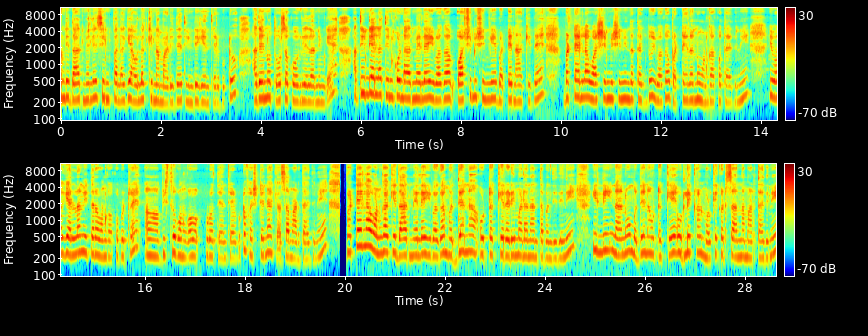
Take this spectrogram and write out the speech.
ರಂಗೋಲೆಲ್ಲ ಹಾಕ್ಕೊಂಡಿದ್ದಾದಮೇಲೆ ಸಿಂಪಲ್ಲಾಗಿ ಅವಲಕ್ಕಿನ ಮಾಡಿದೆ ತಿಂಡಿಗೆ ಅಂತ ಹೇಳ್ಬಿಟ್ಟು. ಅದೇನು ತೋರ್ಸೋಕೆ ಹೋಗಲಿಲ್ಲ ನಿಮಗೆ. ಆ ತಿಂಡಿ ಎಲ್ಲ ತಿನ್ಕೊಂಡಾದ್ಮೇಲೆ ಇವಾಗ ವಾಷಿಂಗ್ ಮಿಷಿನ್ಗೆ ಬಟ್ಟೆನ ಹಾಕಿದ್ದೆ. ಬಟ್ಟೆ ಎಲ್ಲ ವಾಷಿಂಗ್ ಮಿಷಿನಿಂದ ತೆಗೆದು ಇವಾಗ ಬಟ್ಟೆ ಎಲ್ಲನೂ ಒಣಗಾಕೋತಾ ಇದ್ದೀನಿ. ಇವಾಗ ಎಲ್ಲನೂ ಈ ಥರ ಒಣಗಾಕೋಬಿಟ್ರೆ ಬಿಸಿಲಿಗೆ ಒಣಗೋಗ್ಬಿಡುತ್ತೆ ಅಂತ ಹೇಳ್ಬಿಟ್ಟು ಫಸ್ಟೇ ಆ ಕೆಲಸ ಮಾಡ್ತಾಯಿದ್ದೀನಿ ಬಟ್ಟೆ ಎಲ್ಲ ಒಣಗಾಕಿದ್ದಾದಮೇಲೆ ಇವಾಗ ಮಧ್ಯಾಹ್ನ ಊಟಕ್ಕೆ ರೆಡಿ ಮಾಡೋಣ ಅಂತ ಬಂದಿದ್ದೀನಿ. ಇಲ್ಲಿ ನಾನು ಮಧ್ಯಾಹ್ನ ಊಟಕ್ಕೆ ಹುರುಳಿಕಾಳು ಮೊಳಕೆ ಕಟ್ಟು ಸಾರನ್ನ ಮಾಡ್ತಾಯಿದ್ದೀನಿ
